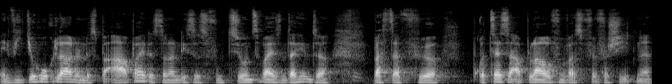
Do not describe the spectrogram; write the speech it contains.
ein Video hochlade und das bearbeite, sondern dieses Funktionsweisen dahinter, was da für Prozesse ablaufen, was für verschiedene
